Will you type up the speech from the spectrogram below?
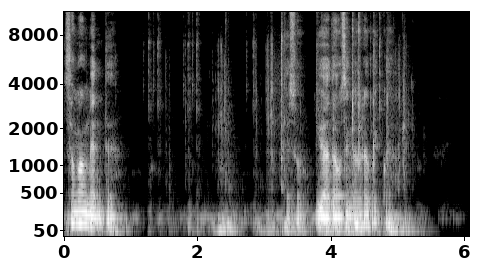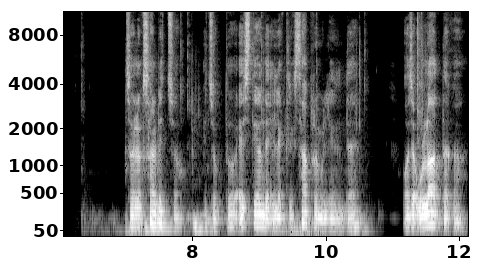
성광밴드. 계속 유효하다고 생각을 하고 있고요. 전력 설비 쪽 이쪽도 HD 현대 일렉트릭 4% 밀리는데 어제 올라왔다가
